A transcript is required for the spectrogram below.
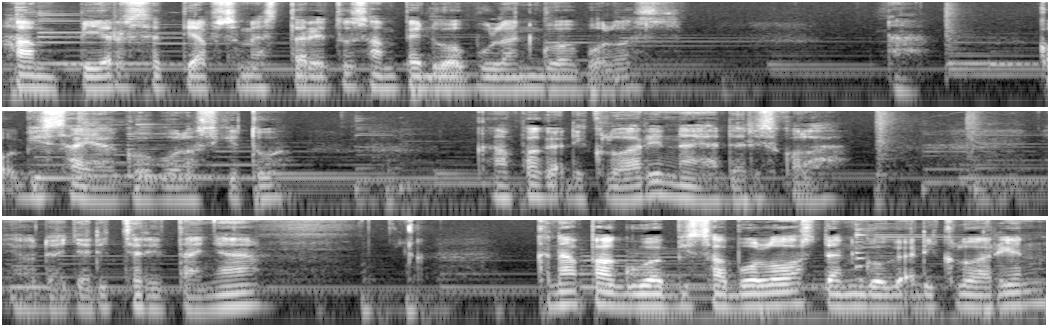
hampir setiap semester itu sampai dua bulan gue bolos kok bisa ya gue bolos gitu? Kenapa gak dikeluarin ya dari sekolah? Ya udah jadi ceritanya kenapa gue bisa bolos dan gue gak dikeluarin?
